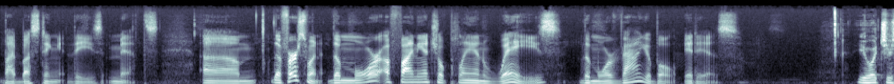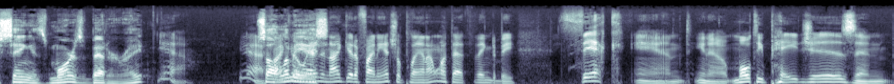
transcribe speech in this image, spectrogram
by busting these myths. Um, the first one the more a financial plan weighs, the more valuable it is. You, what you're saying is more is better, right? Yeah. Yeah. So if I let go me in ask- and I get a financial plan, I want that thing to be thick and, you know, multi pages and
